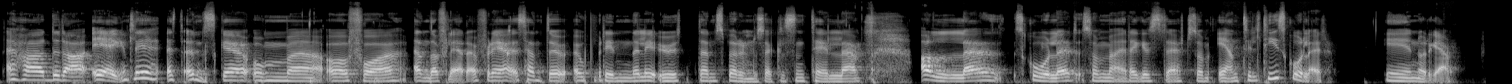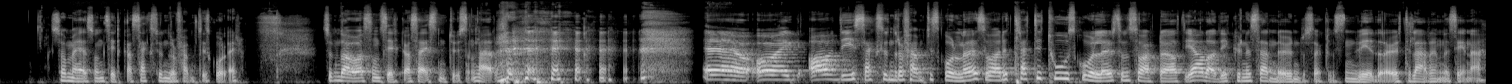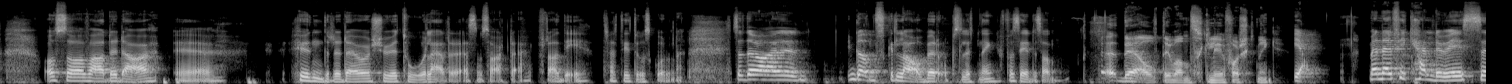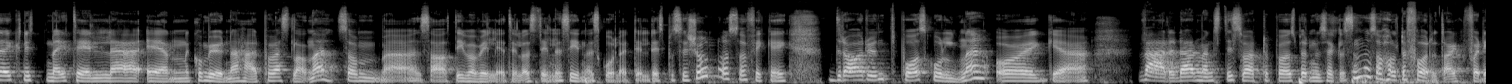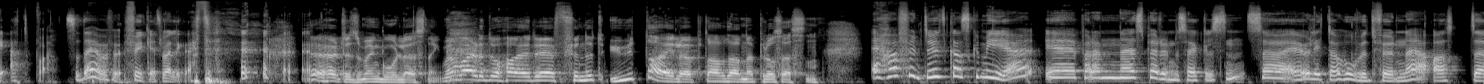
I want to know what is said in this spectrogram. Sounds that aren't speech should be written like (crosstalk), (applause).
jeg hadde da egentlig et ønske om eh, å få enda flere. Fordi jeg sendte opprinnelig ut den spørreundersøkelsen til eh, alle skoler som er registrert som 1-10 skoler i Norge. Som er sånn ca. 650 skoler. Som da var sånn ca. 16 000 lærere. (laughs) Eh, og av de 650 skolene så var det 32 skoler som svarte at ja da, de kunne sende undersøkelsen videre ut til lærerne sine. Og så var det da eh, 122 lærere som svarte fra de 32 skolene. Så det var ganske laber oppslutning, for å si det sånn. Det er alltid vanskelig forskning. Ja. Men jeg fikk heldigvis eh, knytte meg til eh, en kommune her på Vestlandet som eh, sa at de var villige til å stille sine skoler til disposisjon, og så fikk jeg dra rundt på skolene og være der mens de svarte på spørreundersøkelsen, og så holdt jeg foredrag for de etterpå. Så det funket veldig greit. (laughs) Det hørtes ut som en god løsning. Men hva er det du har eh, funnet ut da i løpet av denne prosessen? Jeg har funnet ut ganske mye. Eh, På den eh, spørreundersøkelsen så er jo litt av hovedfunnet at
